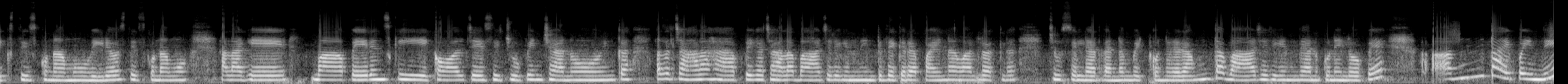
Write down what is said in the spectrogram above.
పిక్స్ తీసుకున్నాము వీడియోస్ తీసుకున్నాము. అలాగే మా పేరెంట్స్కి కాల్ చేసి చూపించాను. ఇంకా అసలు చాలా హ్యాపీగా చాలా బాగా జరిగింది. ఇంటి దగ్గర పైన వాళ్ళు అట్లా చూసి వెళ్ళారు దండం పెట్టుకున్నారు అంతా బాగా జరిగింది అనుకునే లోపే అంతా అయిపోయింది.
